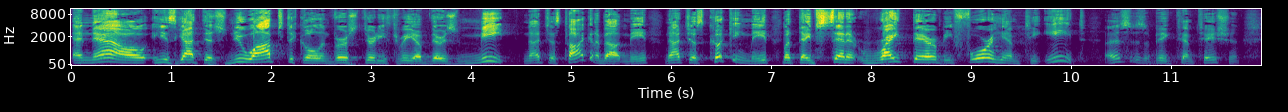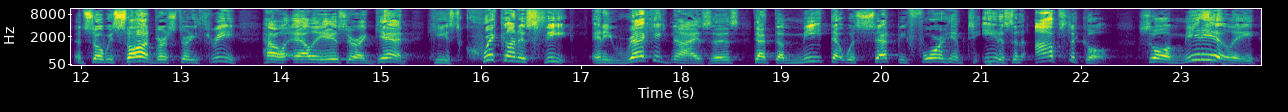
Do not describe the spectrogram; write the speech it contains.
And now he's got this new obstacle in verse 33 of there's meat, not just talking about meat, not just cooking meat, but they've set it right there before him to eat. Now, this is a big temptation. And so we saw in verse 33 how Eliezer, again, he's quick on his feet and he recognizes that the meat that was set before him to eat is an obstacle. So immediately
